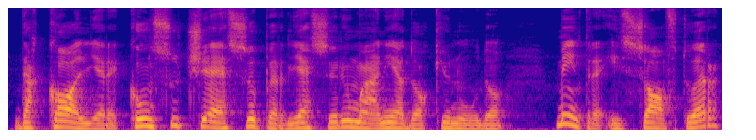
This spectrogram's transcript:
da cogliere con successo per gli esseri umani ad occhio nudo, mentre il software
